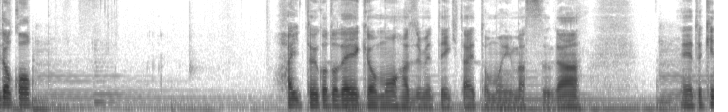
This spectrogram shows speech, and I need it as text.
どこ？はいということで今日も始めていきたいと思いますがえっ、ー、と昨日、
